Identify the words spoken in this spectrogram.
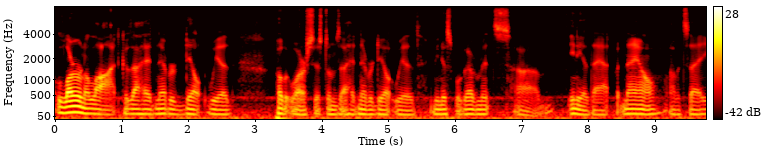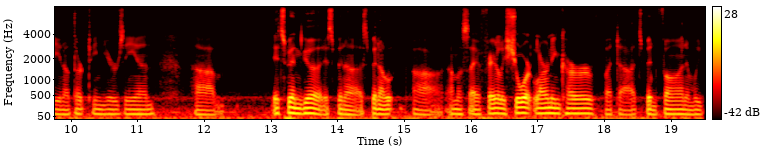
learn a lot because I had never dealt with public water systems. I had never dealt with municipal governments, um, any of that. But now I would say, you know, 13 years in, um, it's been good. It's been a. It's been a. Uh, I'm gonna say a fairly short learning curve, but uh, it's been fun, and we've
